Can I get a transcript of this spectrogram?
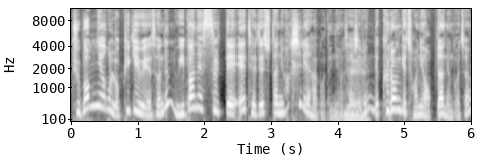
규범력을 높이기 위해서는 위반했을 때의 제재 수단이 확실해야 하거든요. 사실은, 예. 근데 그런 게 전혀 없다는 거죠.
